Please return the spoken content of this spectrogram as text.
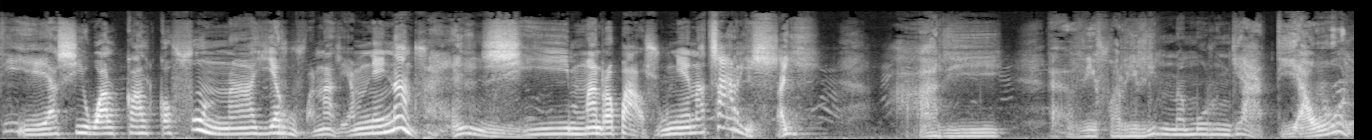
De asio alokaloka fonona hiarovana azy amin'ny hainandro sy mandra-pahazoany aina tsara e! Zay! Ary rehefa ririnina moron-giahy dia ahoana?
